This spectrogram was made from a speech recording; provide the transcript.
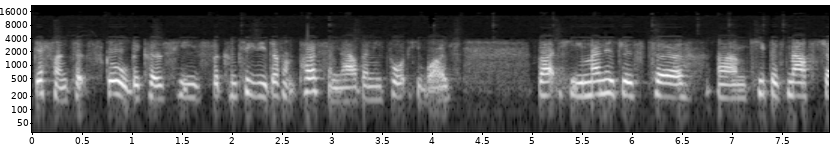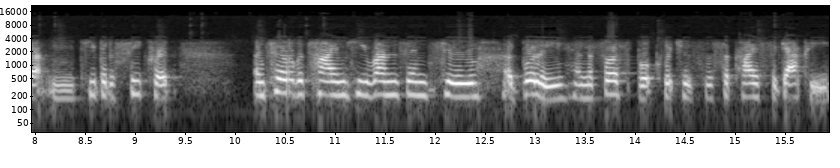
different at school because he's a completely different person now than he thought he was. But he manages to um, keep his mouth shut and keep it a secret until the time he runs into a bully in the first book, which is The Surprise for Gappy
